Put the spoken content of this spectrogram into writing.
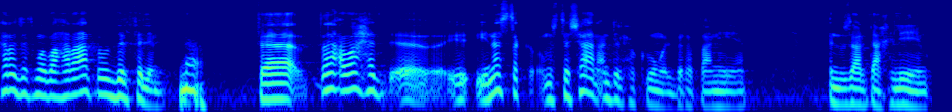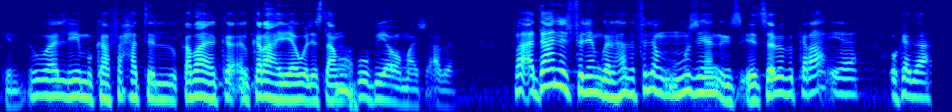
خرجت مظاهرات ضد الفيلم. نعم. فطلع واحد آه، ينسق مستشار عند الحكومة البريطانية عند وزاره الداخلية يمكن. هو اللي مكافحة القضايا الك- الكراهية والإسلاموفوبيا وما شابه. فأدان الفيلم قال هذا فيلم مو زين يس- يسبب الكراهيه وكذا.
